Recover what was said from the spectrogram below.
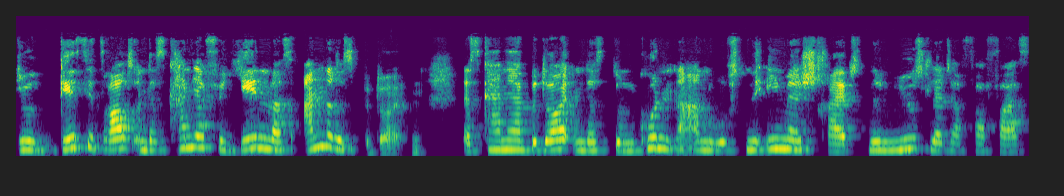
du gehst jetzt raus und das kann ja für jeden was anderes bedeuten. Das kann ja bedeuten, dass du einen Kunden anrufst, eine E-Mail schreibst, einen Newsletter verfasst,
